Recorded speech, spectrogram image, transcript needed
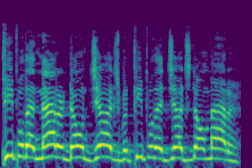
People that matter don't judge, but people that judge don't matter.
